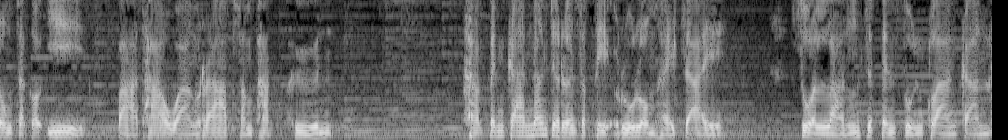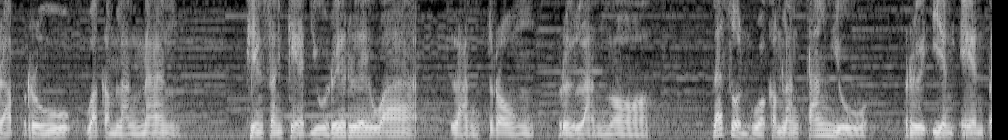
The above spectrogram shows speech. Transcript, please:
ลงจากเก้าอี้ ฝ่าเท้าวางราบสัมผัสพื้น หากเป็นการนั่งเจริญสติรู้ลมหายใจ ส่วนหลังจะเป็นศูนย์กลางการรับรู้ว่ากำลังนั่ง เพียงสังเกตอยู่เรื่อยๆว่า หลังตรงหรือหลังงอ และส่วนหัวกำลังตั้งอยู่ หรือเอียงเอ็นไป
